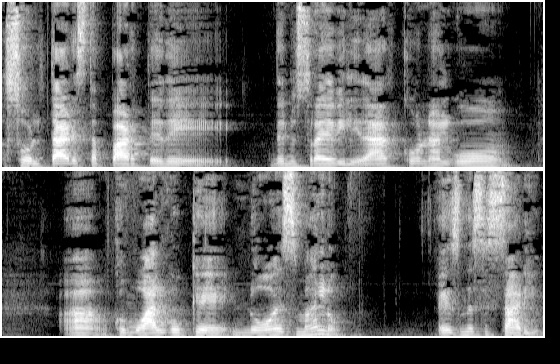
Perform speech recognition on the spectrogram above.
soltar esta parte de, nuestra debilidad con algo ah, como algo que no es malo, es necesario.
